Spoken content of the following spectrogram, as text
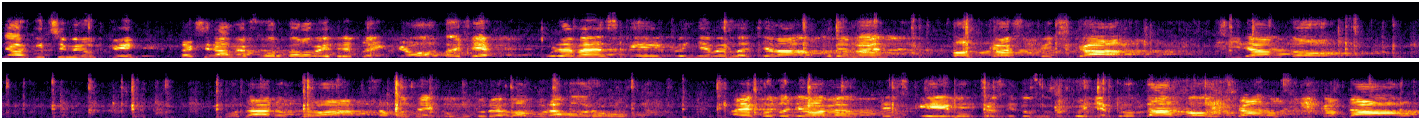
nějaký tři minutky, tak si dáme florbalový dribbling, jo? Takže budeme hezky klidně vedle těla a půjdeme patka, špička, přidám to, pořád dokola, samozřejmě komu to jde hlavu nahoru. A jako to děláme vždycky, občas si to můžu klidně protáhnout, šáhnout si někam dál,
